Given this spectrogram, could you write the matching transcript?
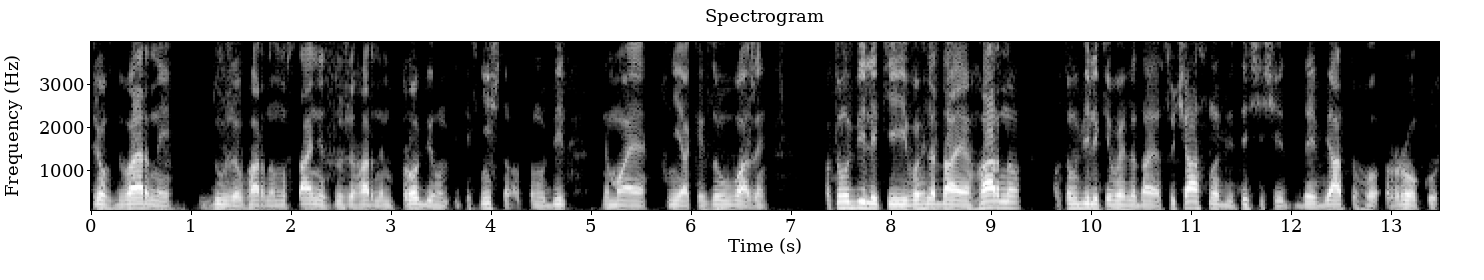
трьохдверний, дуже в гарному стані, з дуже гарним пробігом і технічно автомобіль не має ніяких зауважень. Автомобіль, який виглядає гарно, автомобіль, який виглядає сучасно 2009 року.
